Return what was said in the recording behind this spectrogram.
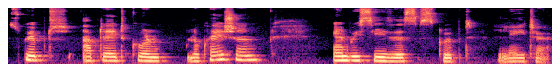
script update current location and we see this script later.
